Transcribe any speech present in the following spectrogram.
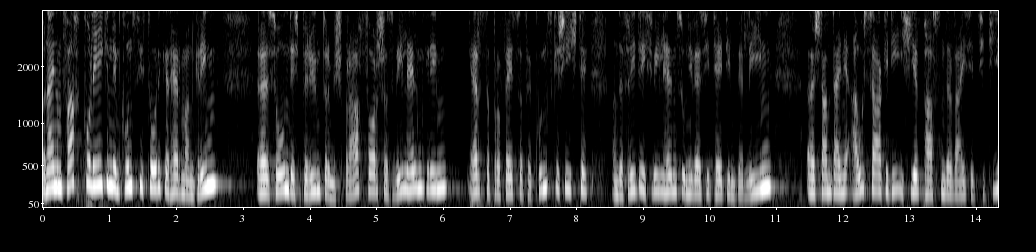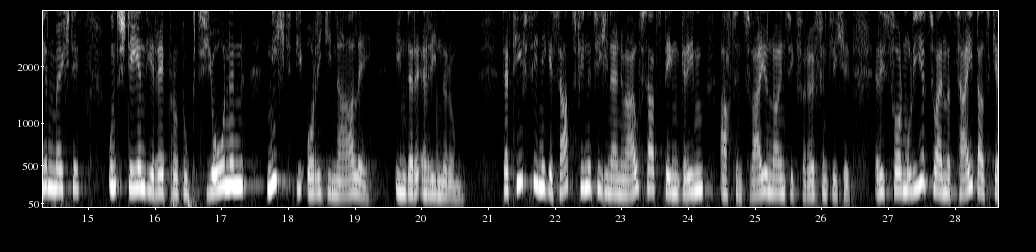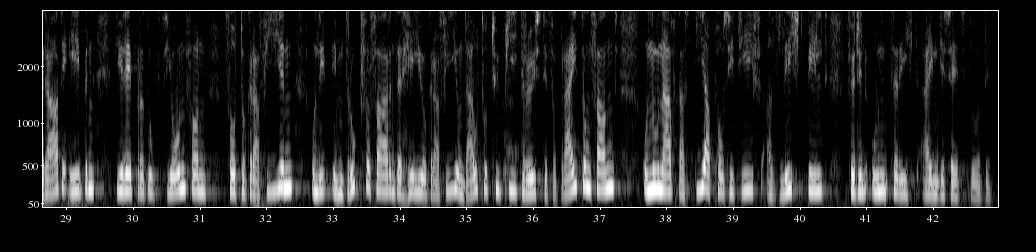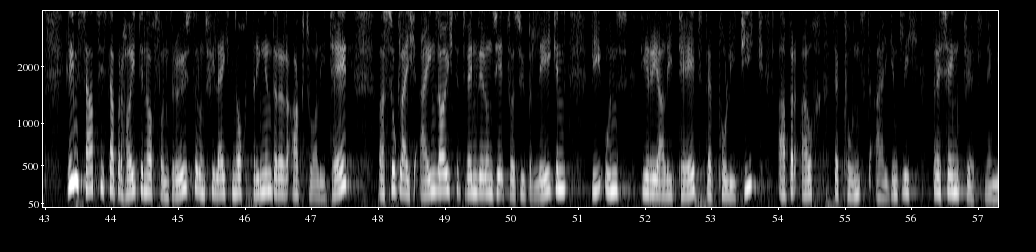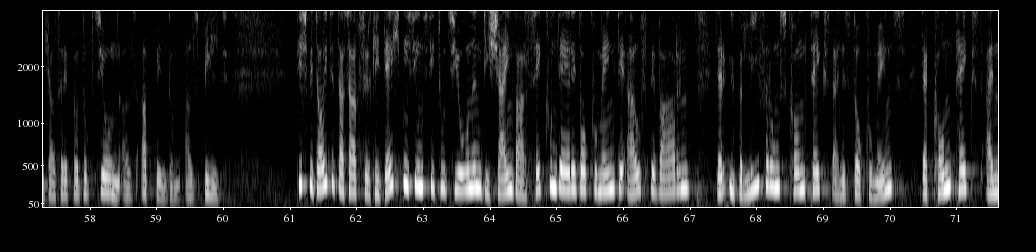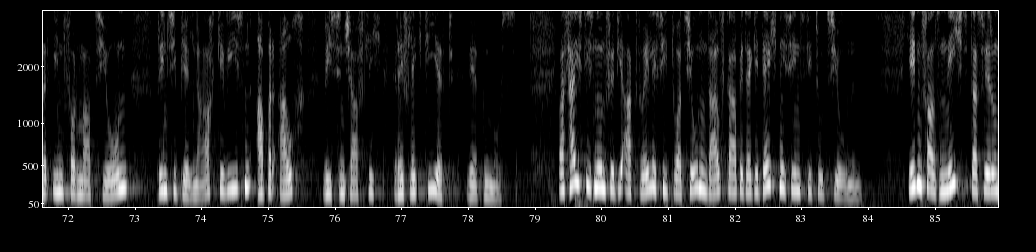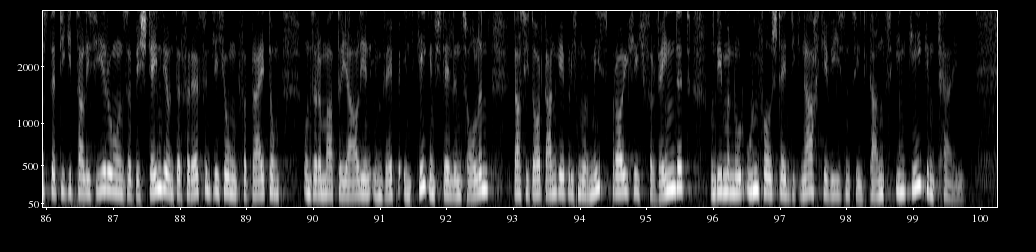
Von einem Fachkollegen, dem Kunsthistoriker Hermann Grimm, äh, Sohn des berühmteren Sprachforschers Wilhelm Grimm, erster Professor für Kunstgeschichte an der Friedrich-Wilhelms-Universität in Berlin, äh, stammt eine Aussage, die ich hier passenderweise zitieren möchte. Uns stehen die Reproduktionen, nicht die Originale in der Erinnerung. Der tiefsinnige Satz findet sich in einem Aufsatz, den Grimm 1892 veröffentlichte. Er ist formuliert zu einer Zeit, als gerade eben die Reproduktion von Fotografien und im Druckverfahren der Heliographie und Autotypie größte Verbreitung fand und nun auch das Diapositiv als Lichtbild für den Unterricht eingesetzt wurde. Grimms Satz ist aber heute noch von größter und vielleicht noch dringenderer Aktualität, was sogleich einleuchtet, wenn wir uns etwas überlegen, wie uns die Realität der Politik, aber auch der Kunst eigentlich präsent wird, nämlich als Reproduktion, als Abbildung, als Bild. Dies bedeutet, dass auch für Gedächtnisinstitutionen, die scheinbar sekundäre Dokumente aufbewahren, der Überlieferungskontext eines Dokuments, der Kontext einer Information prinzipiell nachgewiesen, aber auch wissenschaftlich reflektiert werden muss. Was heißt dies nun für die aktuelle Situation und Aufgabe der Gedächtnisinstitutionen? Jedenfalls nicht, dass wir uns der Digitalisierung unserer Bestände und der Veröffentlichung und Verbreitung unserer Materialien im Web entgegenstellen sollen, da sie dort angeblich nur missbräuchlich verwendet und immer nur unvollständig nachgewiesen sind. Ganz im Gegenteil.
